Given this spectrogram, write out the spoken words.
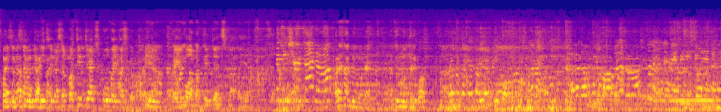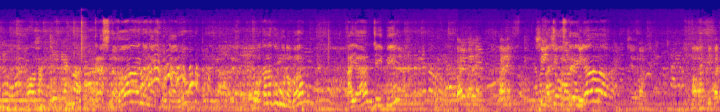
Kasi Pwede tatlong din sila sa mag-judge po kayo mas mamaya. Kayo po ang mag-judge mamaya. T-shirt na, no? Ano sabi mo na? At yung Montreal. Talagang yung mga definition yan talaga, oh. Oh, mo. Crush na ba? Na na-school taro? O, kalago mo na ba? Ayan, JP? Pare, pare, pare. Si Australia? Lipat.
